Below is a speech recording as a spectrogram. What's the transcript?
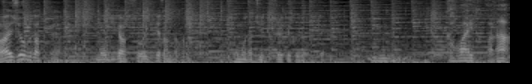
大丈夫だって。茂木がそう言ってたんだから。友達連れてくるって。うん可愛い子かな。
